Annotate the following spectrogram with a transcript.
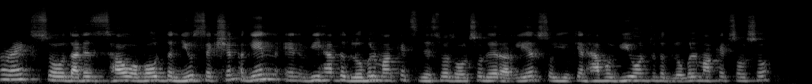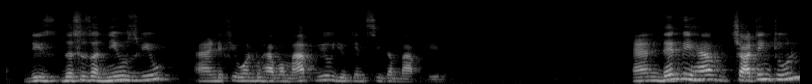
All right, so that is how about the news section. Again, in, we have the global markets. This was also there earlier, so you can have a view onto the global markets also. These, this is a news view and if you want to have a map view you can see the map view. And then we have charting tool.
